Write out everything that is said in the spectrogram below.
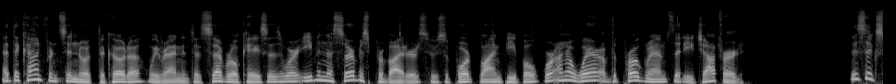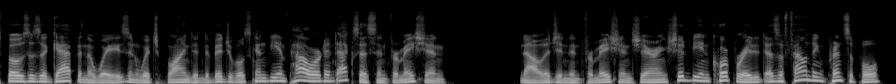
At the conference in North Dakota, we ran into several cases where even the service providers who support blind people were unaware of the programs that each offered. This exposes a gap in the ways in which blind individuals can be empowered and access information. Knowledge and information sharing should be incorporated as a founding principle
